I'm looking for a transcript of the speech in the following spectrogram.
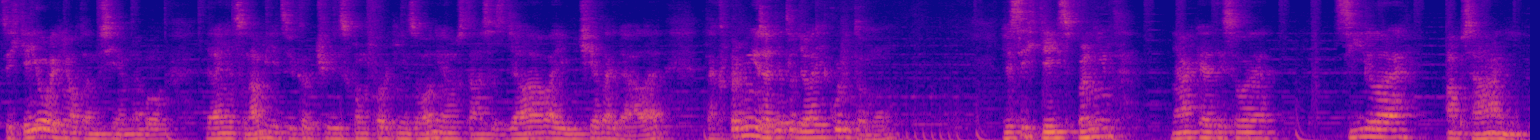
si chtějí ovlivňovat ten příjem nebo dělají něco navíc, vykročují z komfortní zóny, neustále se vzdělávají, učí a tak dále, tak v první řadě to dělají kvůli tomu, že si chtějí splnit nějaké ty svoje cíle a přání.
